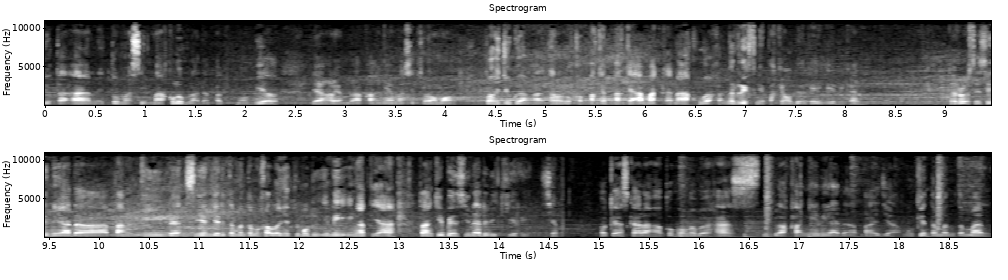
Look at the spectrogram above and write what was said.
jutaan itu masih maklum lah dapat mobil yang rem belakangnya masih tromol. Toh juga nggak terlalu kepake-pake amat karena aku nggak akan ngedrift nih pakai mobil kayak gini kan? Terus di sini ada tangki bensin jadi teman-teman kalau nyetir mobil ini ingat ya tangki bensinnya ada di kiri. Siap Oke, sekarang aku mau ngebahas di belakang ini ada apa aja. Mungkin teman-teman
